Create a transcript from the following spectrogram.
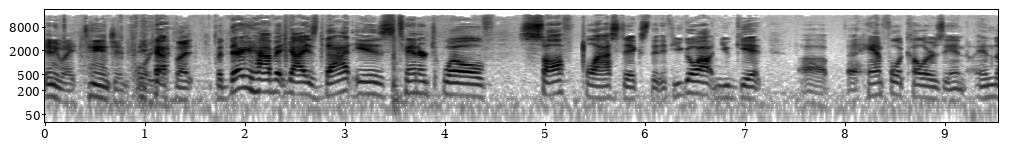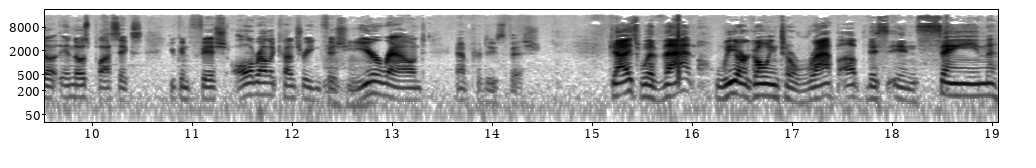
Anyway, tangent for yeah. you. But but there you have it, guys. That is 10 or 12 soft plastics that if you go out and you get uh, a handful of colors in in the in those plastics. You can fish all around the country. You can fish mm -hmm. year round and produce fish. Guys, with that, we are going to wrap up this insane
